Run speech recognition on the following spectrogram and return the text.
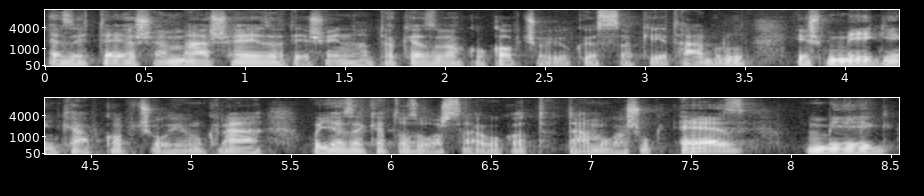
ez egy teljesen más helyzet, és innentől kezdve akkor kapcsoljuk össze a két háborút, és még inkább kapcsoljunk rá, hogy ezeket az országokat támogassuk. Ez még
